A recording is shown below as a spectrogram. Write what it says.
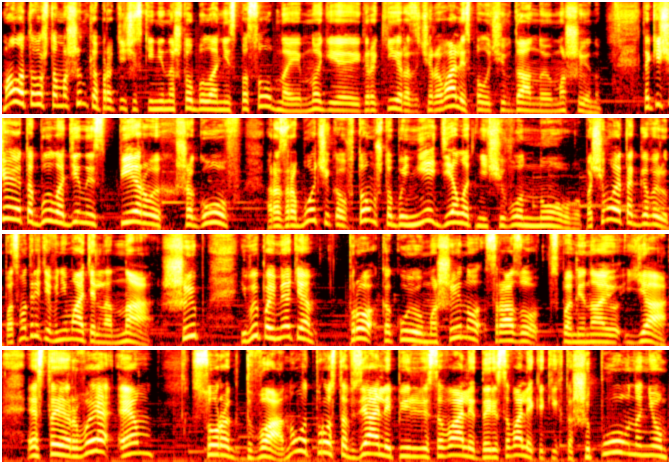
Мало того, что машинка практически ни на что была не способна, и многие игроки разочаровались, получив данную машину, так еще это был один из первых шагов разработчиков в том, чтобы не делать ничего нового. Почему я так говорю? Посмотрите внимательно на Шип, и вы поймете, про какую машину сразу вспоминаю я. СТРВ М... 42. Ну вот просто взяли, перерисовали, дорисовали каких-то шипов на нем.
